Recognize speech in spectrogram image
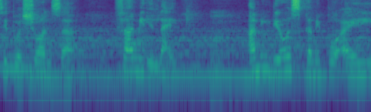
sitwasyon sa family life. Aming Diyos, kami po ay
